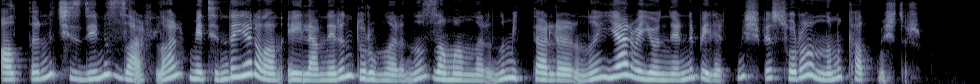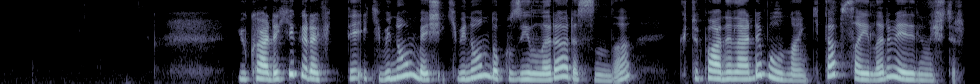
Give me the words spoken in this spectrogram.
Altlarını çizdiğimiz zarflar metinde yer alan eylemlerin durumlarını, zamanlarını, miktarlarını, yer ve yönlerini belirtmiş ve soru anlamı katmıştır. Yukarıdaki grafikte 2015-2019 yılları arasında kütüphanelerde bulunan kitap sayıları verilmiştir.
